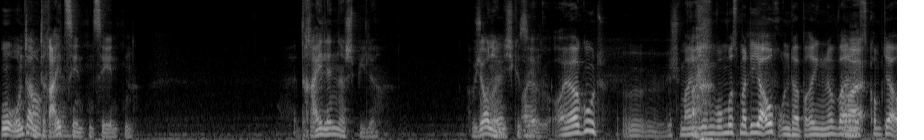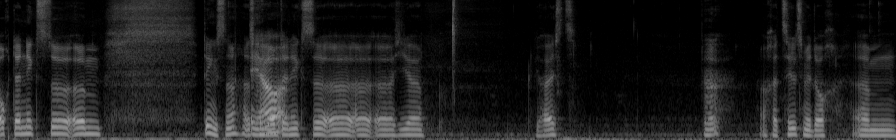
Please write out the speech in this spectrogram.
Oh, und am okay. 13.10. Drei Länderspiele. Habe ich auch okay. noch nicht gesehen. Oh, ja, gut. Äh, ich meine, irgendwo muss man die ja auch unterbringen, ne? Weil es kommt ja auch der nächste ähm, Dings, ne? Es ja, kommt auch der nächste äh, äh, äh, hier. Wie heißt's? Ja? Ach, erzähl's mir doch. Ähm,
